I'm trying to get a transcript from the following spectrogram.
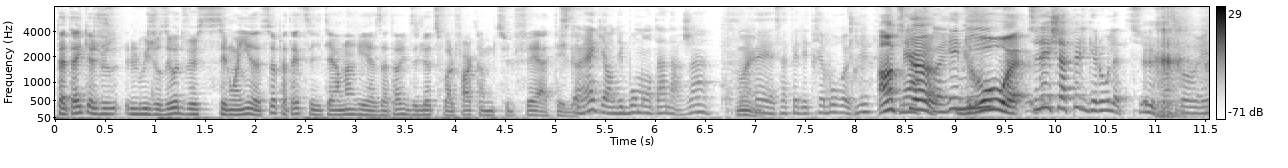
peut-être que Jo- Louis-José Hood veut s'éloigner de ça. Peut-être que c'est littéralement le réalisateur. Il dit là, tu vas le faire comme tu le fais à télé. C'est correct, ils ont des beaux montants d'argent. Ça, fait, ça fait des très beaux revenus. En tout cas, Rémi, gros, euh, Tu l'as échappé le gros là-dessus. c'est pas vrai.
